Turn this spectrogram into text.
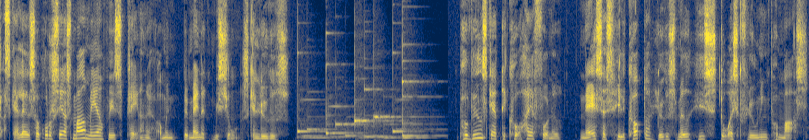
Der skal altså produceres meget mere, hvis planerne om en bemandet mission skal lykkes. På videnskab.dk har jeg fundet, NASA's helikopter lykkedes med historisk flyvning på Mars.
